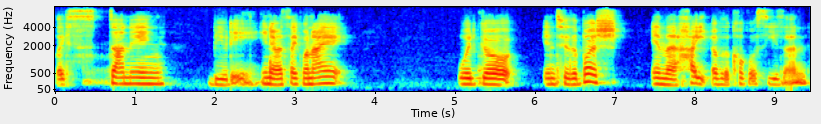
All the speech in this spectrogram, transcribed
like stunning beauty. You know, it's like when I would go into the bush in the height of the cocoa season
